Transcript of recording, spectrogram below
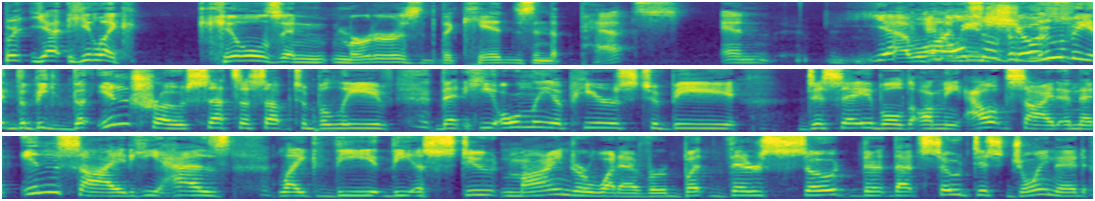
but yet he like kills and murders the kids and the pets. And yeah, well, and I also mean, the shows- movie, the the intro sets us up to believe that he only appears to be disabled on the outside and that inside he has like the the astute mind or whatever but there's so there, that's so disjointed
